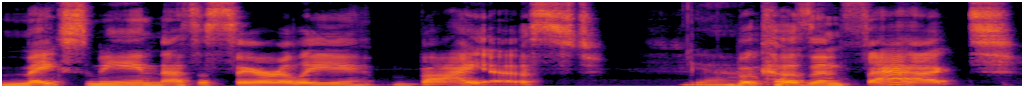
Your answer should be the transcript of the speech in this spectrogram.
makes me necessarily biased Yeah. Because in fact,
